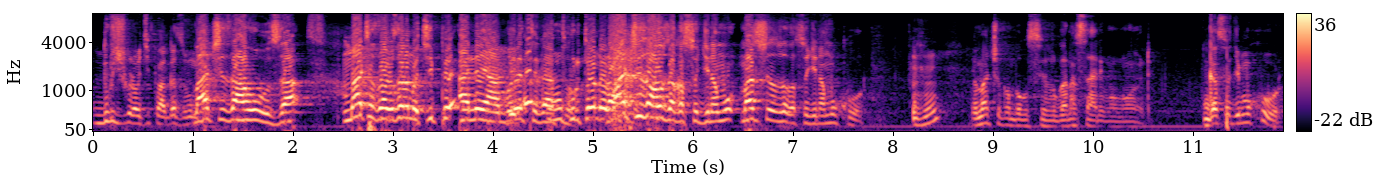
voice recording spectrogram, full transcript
dukurikije amakipe ahagaze ubu match izahuza match zabuza n'amakipe ane ya mbere. Uretse gato. Match izahuza izahuza agasogi na mukuru. Iyo match igomba gusifurwa na Sari mu bundi gasogi mukura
